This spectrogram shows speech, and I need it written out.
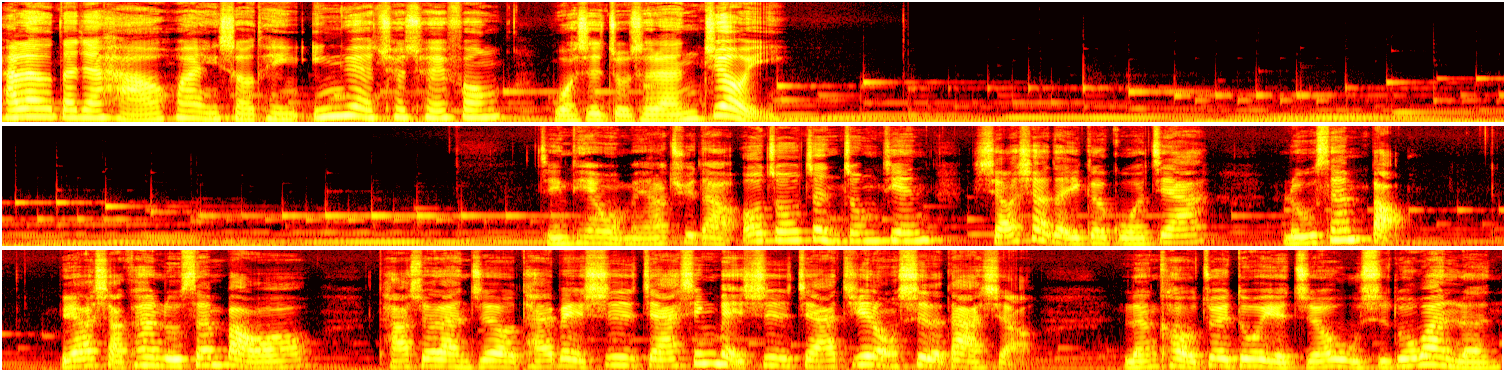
！Hello，大家好，欢迎收听音乐吹吹风，我是主持人 Joy。今天我们要去到欧洲正中间小小的一个国家卢森堡。不要小看卢森堡哦，它虽然只有台北市加新北市加基隆市的大小，人口最多也只有五十多万人，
